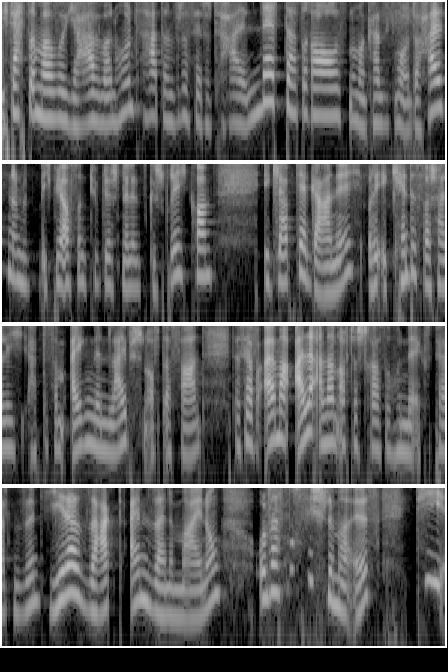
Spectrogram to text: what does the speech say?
Ich dachte immer so, ja, wenn man einen Hund hat, dann wird das ja total nett da draußen und man kann sich immer unterhalten und ich bin auch so ein Typ, der schnell ins Gespräch kommt. Ihr glaubt ja gar nicht, oder ihr kennt es wahrscheinlich, habt es am eigenen Leib schon oft erfahren, dass ja auf einmal alle anderen auf der Straße Hundeexperten sind. Jeder sagt einem seine Meinung und was noch viel schlimmer ist, die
